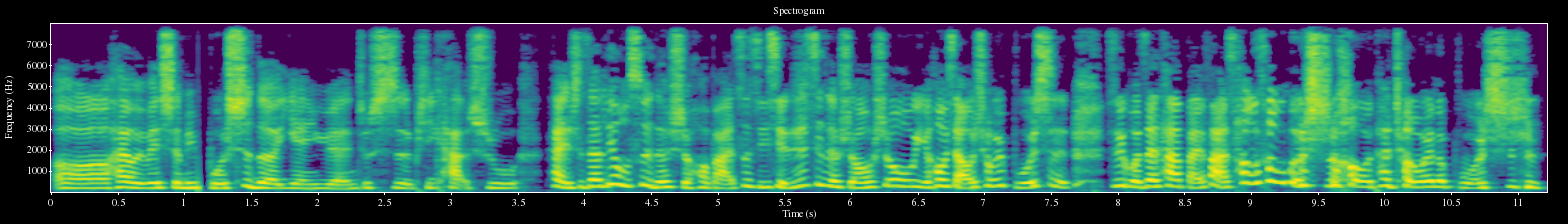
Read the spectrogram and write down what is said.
呃，还有一位神秘博士的演员，就是皮卡叔，他也是在六岁的时候，把自己写日记的时候说，我以后想要成为博士。结果在他白发苍苍的时候，他成为了博士。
